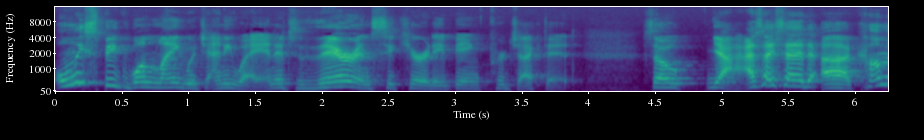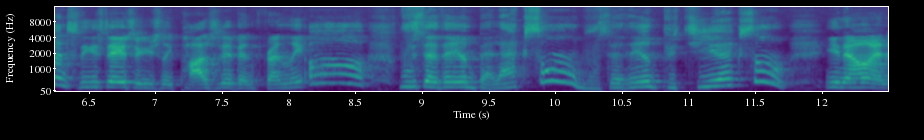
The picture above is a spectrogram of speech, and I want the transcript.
only speak one language anyway, and it's their insecurity being projected. So yeah, as I said, uh, comments these days are usually positive and friendly. Oh, vous avez un bel accent. Vous avez un petit accent. You know, and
